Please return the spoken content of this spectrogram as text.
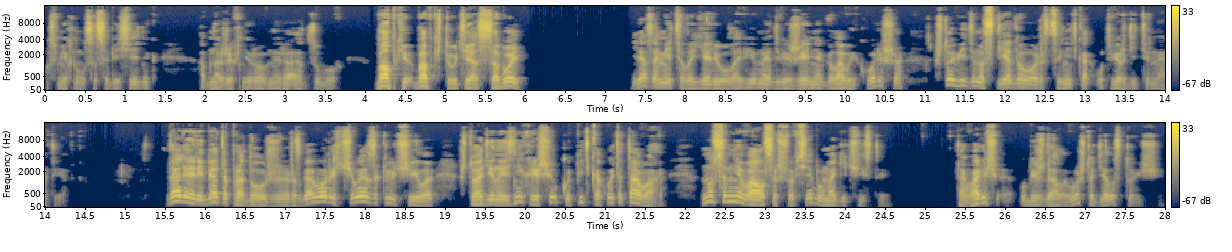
усмехнулся собеседник, обнажив неровный ряд зубов. Бабки, бабки-то у тебя с собой? Я заметила еле уловимое движение головы кореша, что, видимо, следовало расценить как утвердительный ответ. Далее ребята продолжили разговор, из чего я заключила, что один из них решил купить какой-то товар, но сомневался, что все бумаги чистые. Товарищ убеждал его, что дело стоящее.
